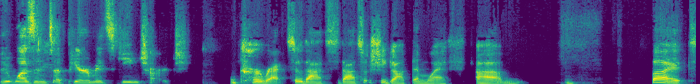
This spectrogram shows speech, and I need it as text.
It wasn't a pyramid scheme charge. Correct. So that's that's what she got them with. Um, but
